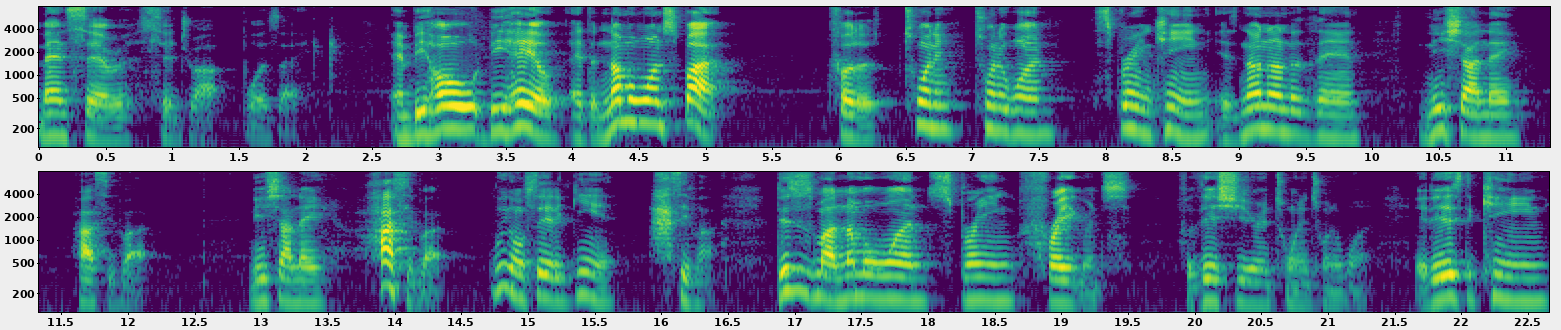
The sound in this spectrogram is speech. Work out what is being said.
Mancera Cedrat Boise. And behold, beheld at the number one spot for the 2021 Spring King is none other than Nishane Hacivat. Nishane Hacivat. We're going to say it again. Hacivat. This is my number one spring fragrance for this year in 2021. It is the king.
